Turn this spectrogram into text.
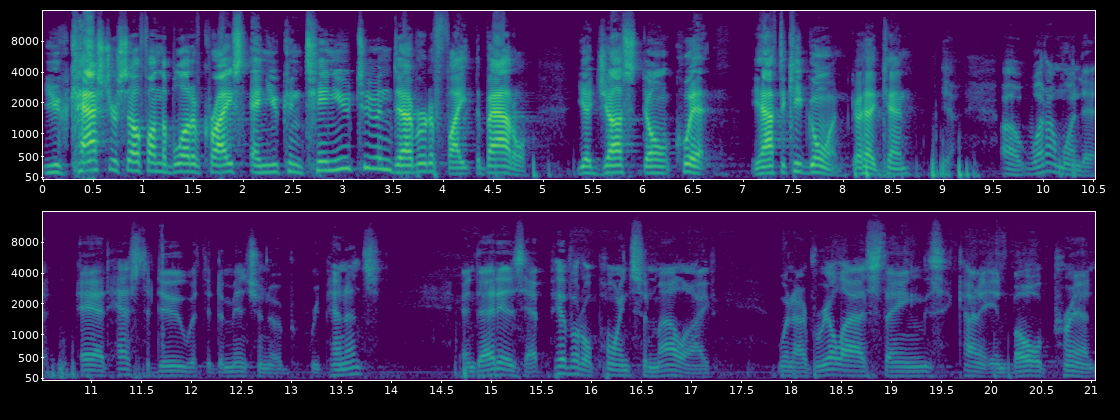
You cast yourself on the blood of Christ and you continue to endeavor to fight the battle. You just don't quit. You have to keep going. Go ahead, Ken. Yeah. Uh, what I wanted to add has to do with the dimension of repentance, and that is at pivotal points in my life when I've realized things kind of in bold print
